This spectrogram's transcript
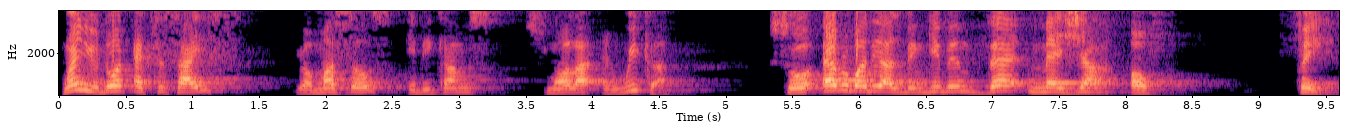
When you don't exercise your muscles, it becomes smaller and weaker. So, everybody has been given their measure of faith.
